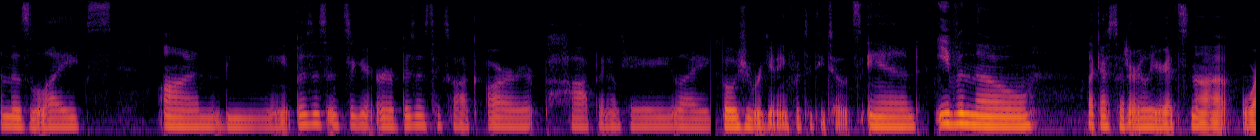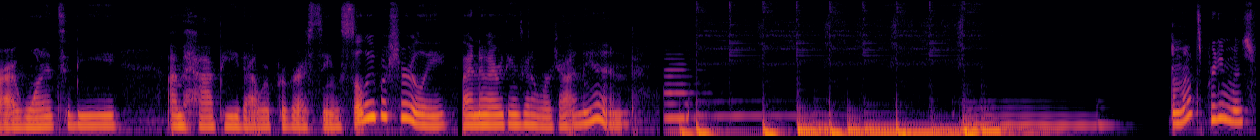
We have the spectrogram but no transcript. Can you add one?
and those likes on the business Instagram or business TikTok are popping, okay? Like exposure we're getting for Tootsie Totes. And even though, like I said earlier, it's not where I want it to be, I'm happy that we're progressing slowly but surely. I know everything's gonna work out in the end. And that's pretty much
